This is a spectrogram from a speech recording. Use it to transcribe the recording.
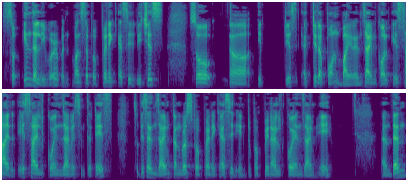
So in the liver, when once the propionic acid reaches, so uh, it is acted upon by an enzyme called acyl acyl coenzyme synthetase so this enzyme converts propionic acid into propionyl coenzyme a and then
